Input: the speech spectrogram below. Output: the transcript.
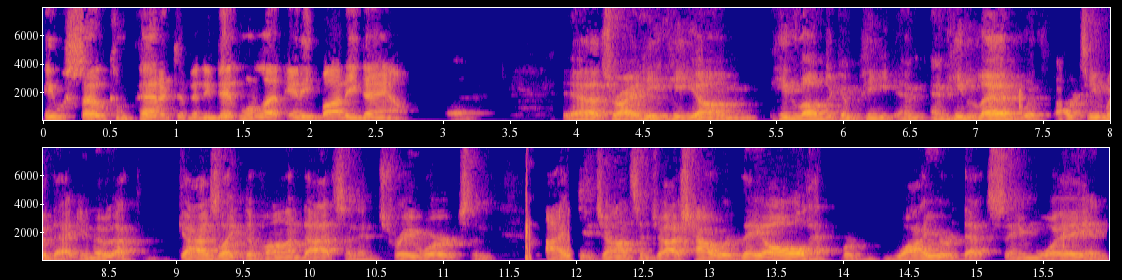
He was so competitive, and he didn't want to let anybody down." Yeah, that's right. He he um he loved to compete, and and he led with our team with that. You know, guys like Devon Dotson and Trey Wertz and Isaac Johnson, Josh Howard, they all were wired that same way. And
